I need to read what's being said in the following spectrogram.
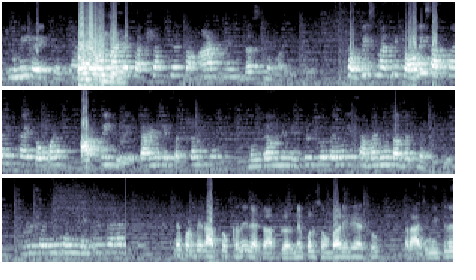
ઝૂમી રહી છે માટે સક્ષમ છે તો આઠ નહીં દસ ને મળવી જોઈએ છવ્વીસમાંથી ચોવીસ આપવાની થાય તો પણ આપવી જોઈએ. કારણ કે સક્ષમ છે મહિલાઓને નેતૃત્વ કરવું એ સામાન્ય બાબત નથી. પુરુષોની જેમ નેતૃત્વના ને પણ બેન આપ તો કરી રહ્યા છો. આપ ઘરને પણ સંભાળી રહ્યા છો રાજનીતિને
